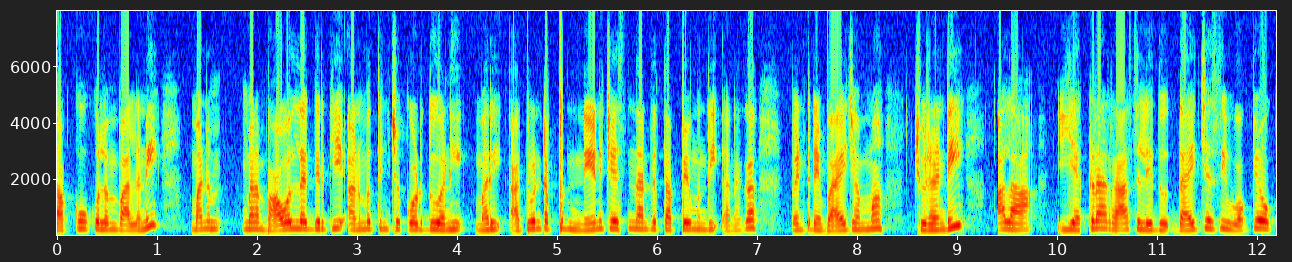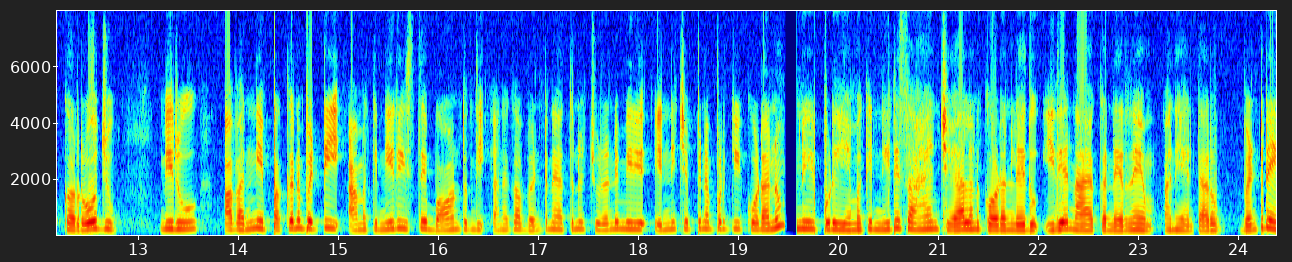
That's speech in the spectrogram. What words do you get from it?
తక్కువ కులం వాళ్ళని మనం మన బావుల దగ్గరికి అనుమతించకూడదు అని మరి అటువంటప్పుడు నేను చేసిన దాంట్లో తప్పేముంది అనగా వెంటనే బాయిజమ్మ చూడండి అలా ఎక్కడా రాసలేదు. దయచేసి ఒకే ఒక్క రోజు మీరు అవన్నీ పక్కన పెట్టి ఆమెకి నీరు ఇస్తే బాగుంటుంది అనగా వెంటనే అతను చూడండి మీరు ఎన్ని చెప్పినప్పటికీ కూడాను నేను ఇప్పుడు ఈమెకి నీటి సహాయం చేయాలనుకోవడం లేదు ఇదే నా యొక్క నిర్ణయం అని అంటారు. వెంటనే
